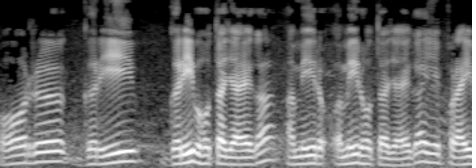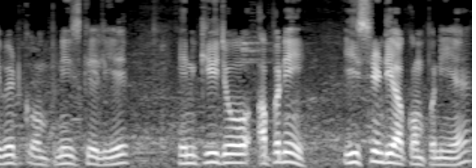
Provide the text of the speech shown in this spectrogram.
और गरीब गरीब होता जाएगा अमीर अमीर होता जाएगा। ये प्राइवेट कंपनीज़ के लिए इनकी जो अपनी ईस्ट इंडिया कंपनी है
